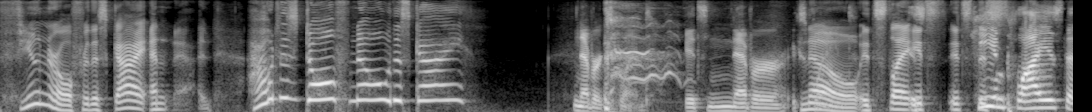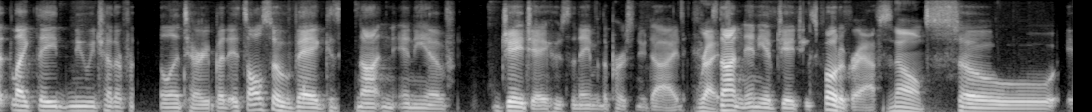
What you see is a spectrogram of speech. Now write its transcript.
funeral for this guy, and how does Dolph know this guy? never explained. it's never explained. No, it's like It's- it's it's he this. implies that like they knew each other from military, but it's also vague because it's not in any of JJ, who's the name of the person who died. right. It's not in any of JJ's photographs. no. So eh,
